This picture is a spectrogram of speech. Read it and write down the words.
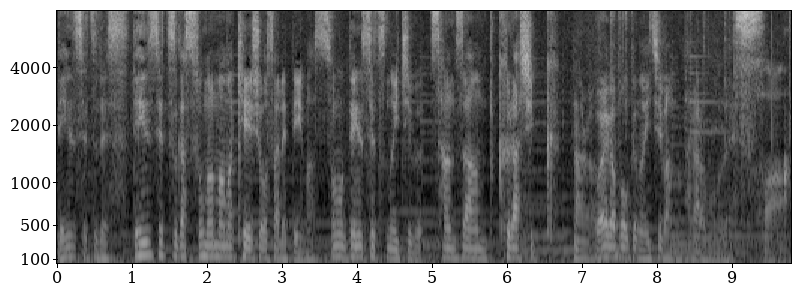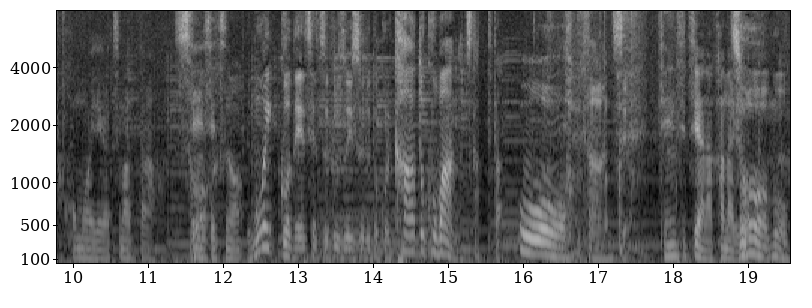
伝説です。伝説がそのまま継承されています。その伝説の一部サンズアンプクラシック。なるほど。これが僕の一番の宝物です。はあ思い出が詰まったそう。伝説の。もう一個伝説付随するとこれカート・コバーンが使ってた。おお歌なんですよ。伝説やなかなり。そうもう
